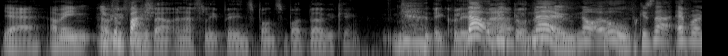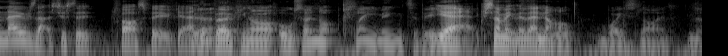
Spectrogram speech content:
yeah, I mean, How you can you bash. about an athlete being sponsored by Burger King? equally that as would mad be or not? no, not at all, because that everyone knows that's just a fast food. Yeah, Yeah. The Burger King are also not claiming to be yeah, something good that they're not. waistline No.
